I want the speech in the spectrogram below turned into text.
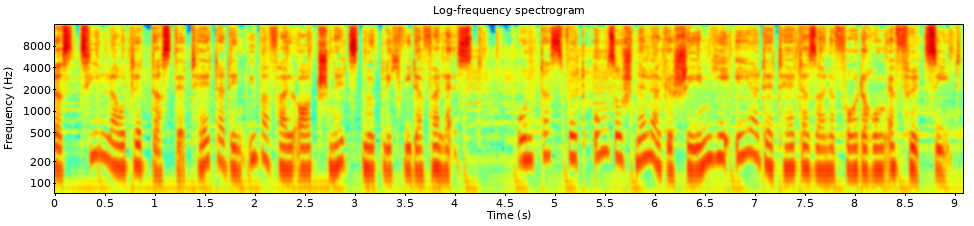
Das Ziel lautet, dass der Täter den Überfallort schnellstmöglich wieder verlässt. Und das wird umso schneller geschehen, je eher der Täter seine Forderung erfüllt sieht,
